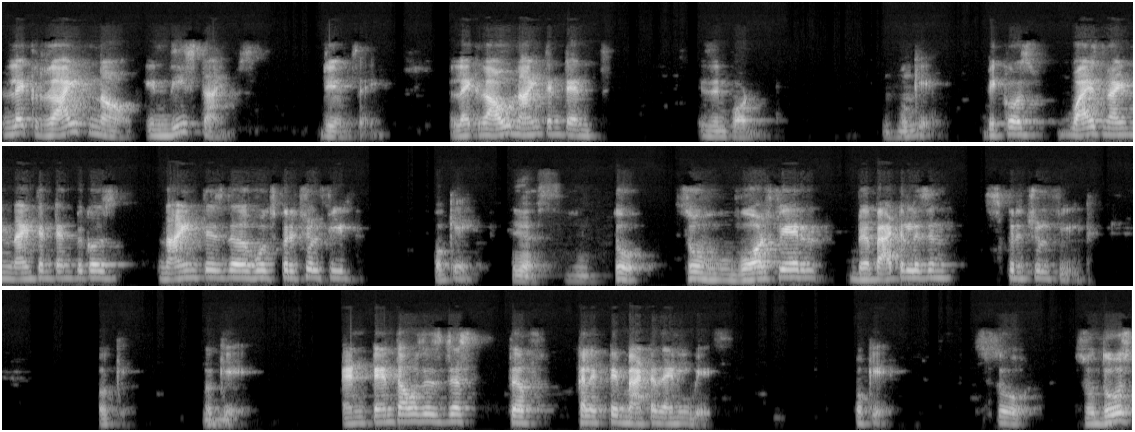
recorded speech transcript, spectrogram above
like right now in these times james saying like rahu 9th and 10th is important Mhm. okay. Because why is 9th, 9th and 10th because 9th is the whole spiritual field. Okay. Yes. Yeah. so so warfare the battle is in spiritual field. Okay. Mhm. okay. And 10th house is just the collective matter anyways. Okay. So so those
